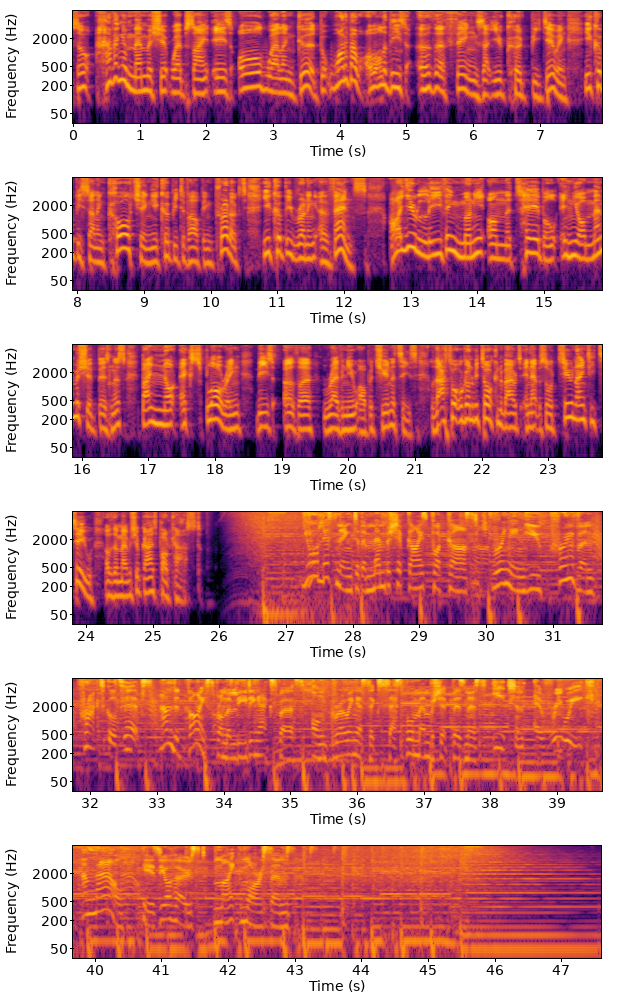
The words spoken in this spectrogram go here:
So, having a membership website is all well and good, but what about all of these other things that you could be doing? You could be selling coaching, you could be developing products, you could be running events. Are you leaving money on the table in your membership business by not exploring these other revenue opportunities? That's what we're going to be talking about in episode 292 of the Membership Guys podcast. You're listening to the Membership Guys podcast, bringing you proven, practical tips and advice from the leading experts on growing a successful membership business each and every week. And now, here's your host, Mike Morrison.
